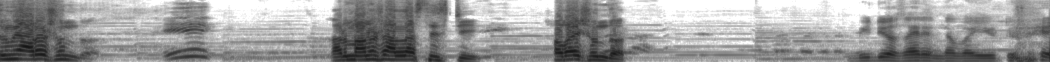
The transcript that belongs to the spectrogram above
তুমি আরও সুন্দর। কারণ মানুষ আল্লাহ সৃষ্টি। সবাই সুন্দর। ভিডিও চাইলেন না ভাই ইউটিউবে।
